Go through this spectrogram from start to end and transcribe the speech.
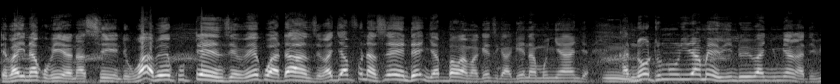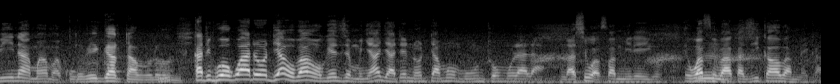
Tebalina kubeera na sente kuba abeekutte nze beekwata nze bajja kufuna sente njabbawo amagezi gagenda mu nyanja Mm. kati n'otunuuliramu ebintu bibanyumya nga tebiinaamu amakulu. Tebigatta bulungi. Kati gweokwata otya obanga ogeze mu nyanja ate n'ottamu omuntu omulala nga si wa famireyo ewaffe Mm. bakaziikawo bameka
